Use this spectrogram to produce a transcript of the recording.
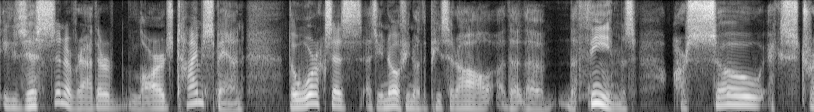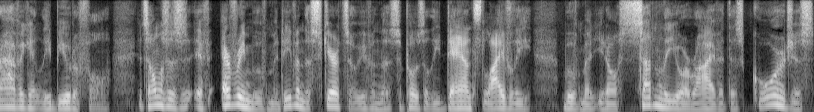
exists in a rather large time span. The works, as as you know, if you know the piece at all, the the, the themes are so extravagantly beautiful. It's almost as if every movement, even the scherzo, even the supposedly dance, lively movement, you know, suddenly you arrive at this gorgeous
